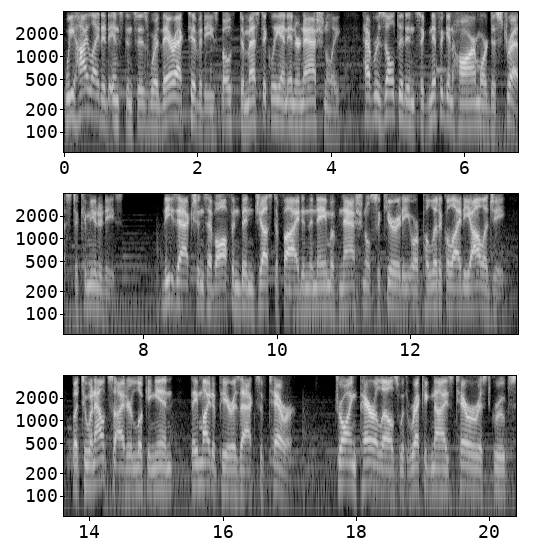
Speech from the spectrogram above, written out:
We highlighted instances where their activities both domestically and internationally have resulted in significant harm or distress to communities. These actions have often been justified in the name of national security or political ideology, but to an outsider looking in, they might appear as acts of terror. Drawing parallels with recognized terrorist groups,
